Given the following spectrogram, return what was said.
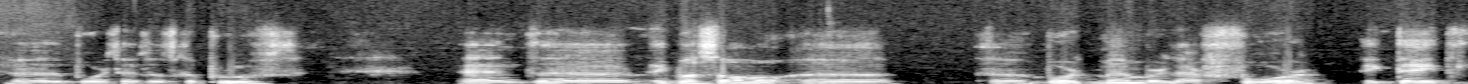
de board heeft dat geproved. En ik was al board member daarvoor. Ik deed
